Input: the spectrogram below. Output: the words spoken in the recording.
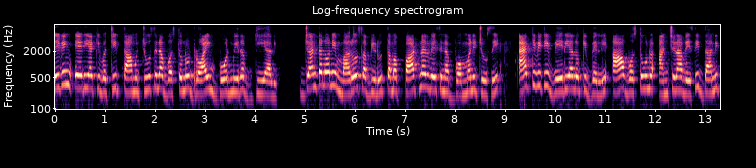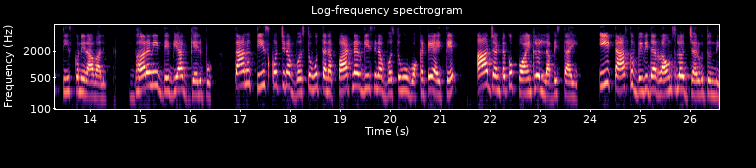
లివింగ్ ఏరియాకి వచ్చి తాము చూసిన వస్తువును డ్రాయింగ్ బోర్డ్ మీద గీయాలి. జంటలోని మరో సభ్యుడు తమ పార్ట్నర్ వేసిన బొమ్మని చూసి యాక్టివిటీ ఏరియాలోకి వెళ్ళి ఆ వస్తువును అంచనా వేసి దాన్ని తీసుకొని రావాలి. భరణి దివ్య గెలుపు. తాను తీసుకొచ్చిన వస్తువు తన పార్ట్నర్ గీసిన వస్తువు ఒకటే అయితే ఆ జంటకు పాయింట్లు లభిస్తాయి. ఈ టాస్క్ వివిధ రౌండ్స్లో జరుగుతుంది.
